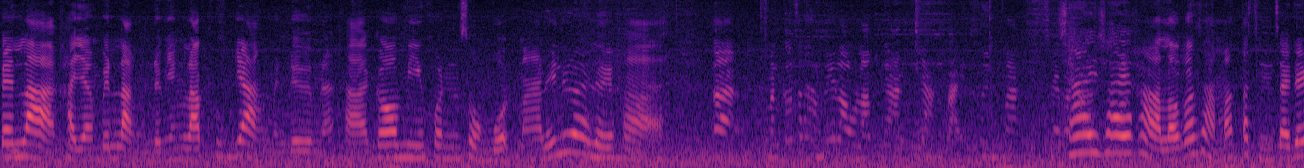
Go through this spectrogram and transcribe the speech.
เป็นหลักค่ะยังเป็นหลักเหมือนเดิมยังรับทุกอย่างเหมือนเดิมนะคะ ก็มีคนส่งบทมาเรื่อยๆ เลยค่ะ แต่มันก็จะทำให้เรารับงานที่หลากหลายขึ้นมากใช่ไหมใช่ใช่ค่ะ เราก็สามารถตัดสินใจได้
